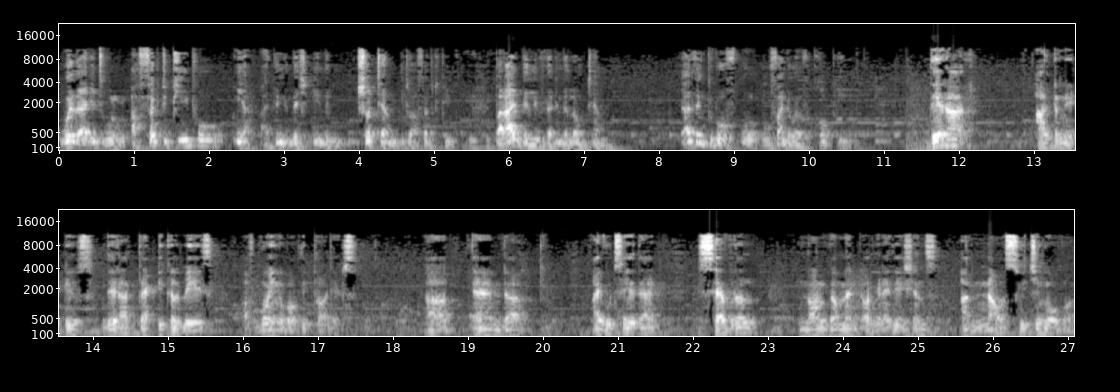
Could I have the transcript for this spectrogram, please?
whether it will affect people, yeah, I think in the in the short term it will affect people. But I believe that in the long term, I think people will, will find a way of coping. There are alternatives, there are practical ways of going about the projects. Uh, and uh, I would say that several non government organizations are now switching over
